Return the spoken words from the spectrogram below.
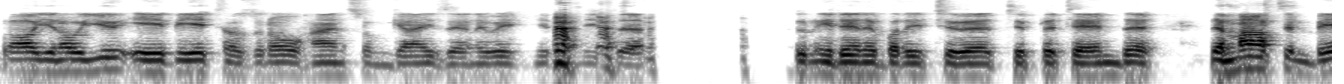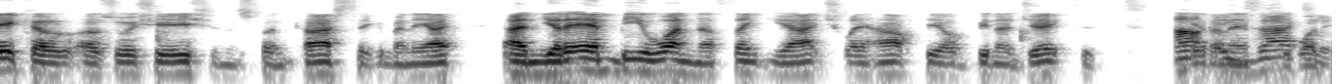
Well, you know, you aviators are all handsome guys anyway. You don't need uh, don't need anybody to uh, to pretend. The the Martin Baker Association is fantastic. I mean, I, and your MB one, I think you actually have to have been ejected. Uh, an MB1.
